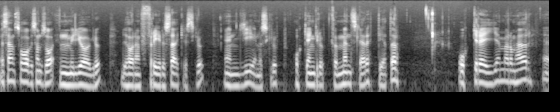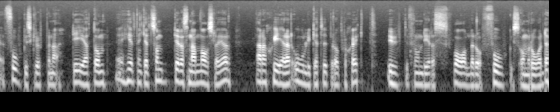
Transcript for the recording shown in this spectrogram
Men sen så har vi som du sa en miljögrupp, vi har en fred och säkerhetsgrupp, en genusgrupp och en grupp för mänskliga rättigheter. Och grejen med de här eh, fokusgrupperna, det är att de eh, helt enkelt, som deras namn avslöjar, arrangerar olika typer av projekt utifrån deras valda då, fokusområde.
